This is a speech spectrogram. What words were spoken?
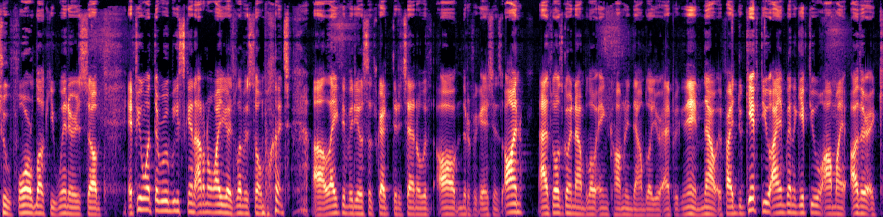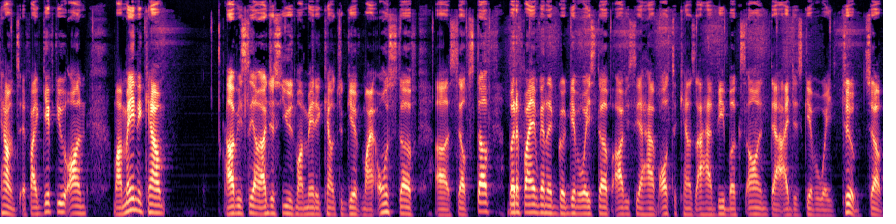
to four lucky winners. So if you want the Ruby skin, I don't know why you guys love it so much. Uh, like the video, subscribe to the channel with all notifications on, as well as going down below and commenting down below your epic name. Now, if I do gift you, I am going to gift you on my other accounts. If I gift you on my main account, obviously i just use my main account to give my own stuff uh self stuff. But if i am gonna go give away stuff obviously i have alt accounts. I have v bucks on that i just give away too. So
